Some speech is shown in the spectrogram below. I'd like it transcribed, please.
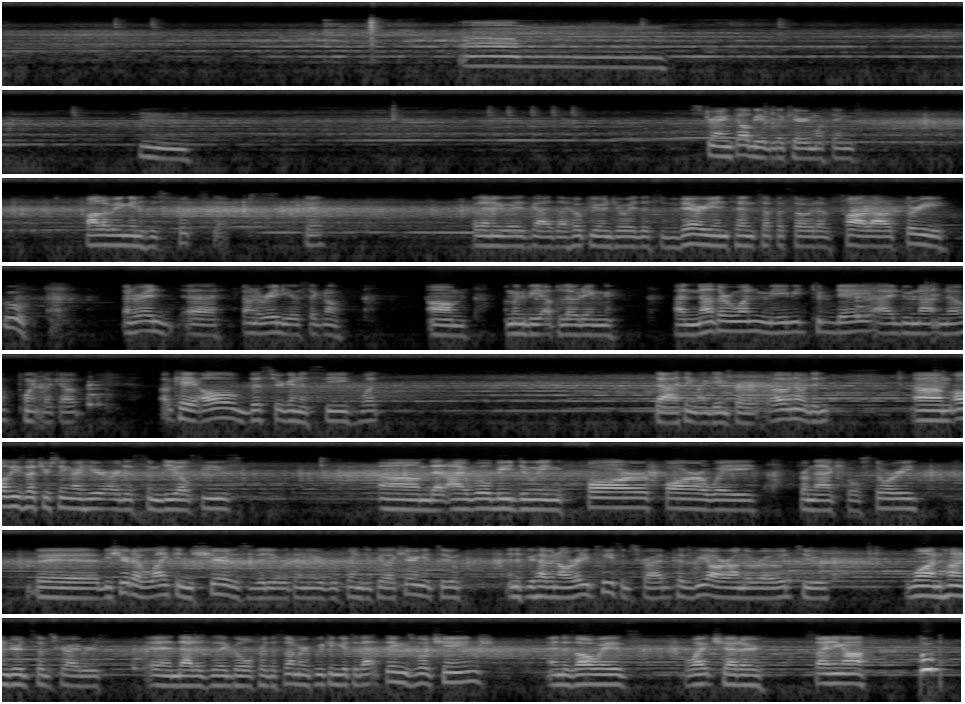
strength I'll be able to carry more things following in his footsteps okay well, anyways, guys, I hope you enjoyed this very intense episode of Fallout 3. Ooh, found a, uh, found a radio signal. Um, I'm gonna be uploading another one maybe today. I do not know. Point lookout. Okay, all this you're gonna see. What? I think my game pro. Oh no, it didn't. Um, all these that you're seeing right here are just some DLCs um, that I will be doing far, far away from the actual story. But be sure to like and share this video with any of your friends you feel like sharing it to. And if you haven't already, please subscribe because we are on the road to 100 subscribers. And that is the goal for the summer. If we can get to that, things will change. And as always, White Cheddar signing off. Boop!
